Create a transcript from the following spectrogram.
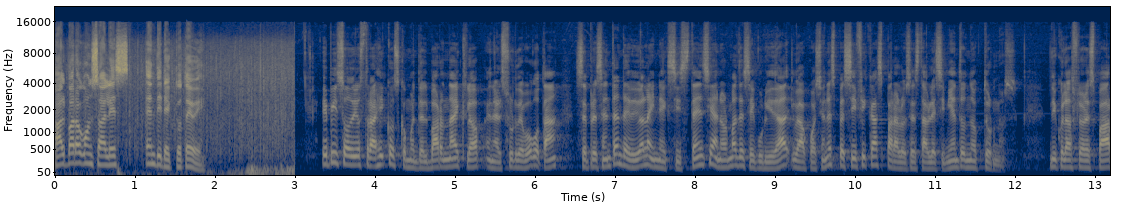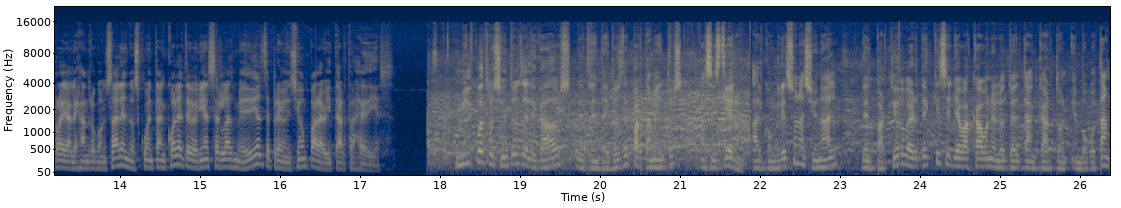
Álvaro González en Directo TV. Episodios trágicos como el del Bar Nightclub en el sur de Bogotá se presentan debido a la inexistencia de normas de seguridad y evacuación específicas para los establecimientos nocturnos. Nicolás Flores Parra y Alejandro González nos cuentan cuáles deberían ser las medidas de prevención para evitar tragedias. 1.400 delegados de 32 departamentos asistieron al Congreso Nacional del Partido Verde que se lleva a cabo en el Hotel Tan Carton en Bogotá.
